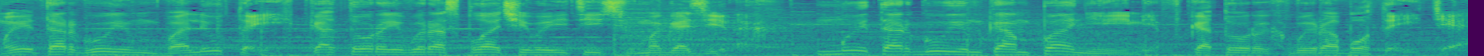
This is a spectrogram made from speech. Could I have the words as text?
Мы торгуем валютой, которой вы расплачиваетесь в магазинах. Мы торгуем компаниями, в которых вы работаете.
